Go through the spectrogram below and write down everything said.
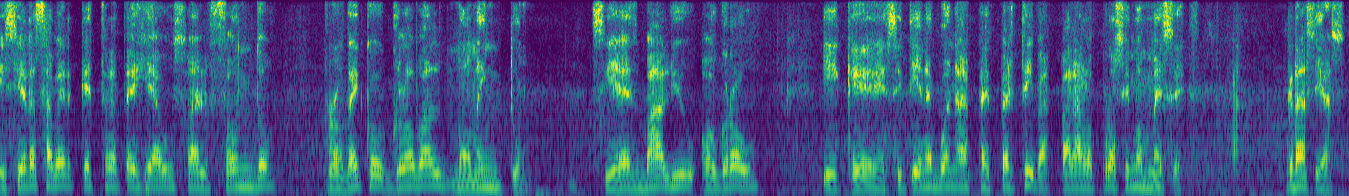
quisiera saber qué estrategia usa el fondo Robeco Global Momentum, si es value o grow y que si tiene buenas perspectivas para los próximos meses. Gracias.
